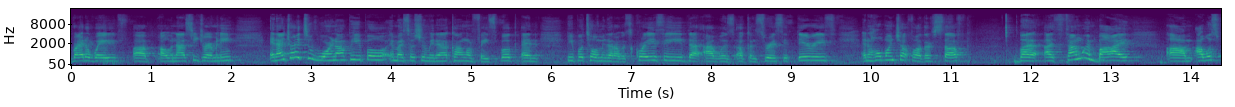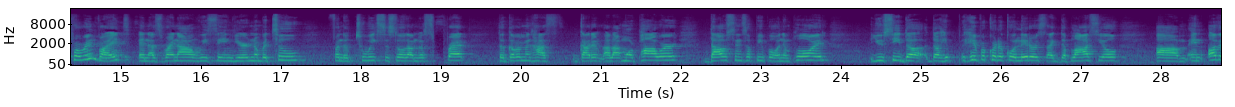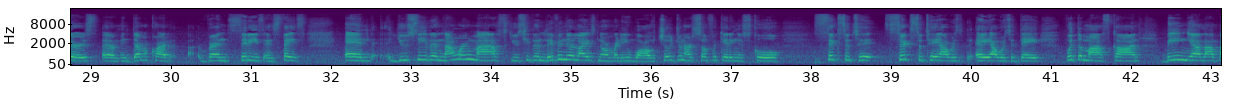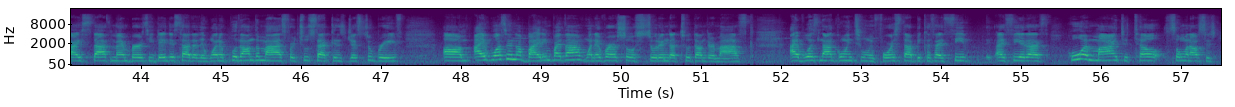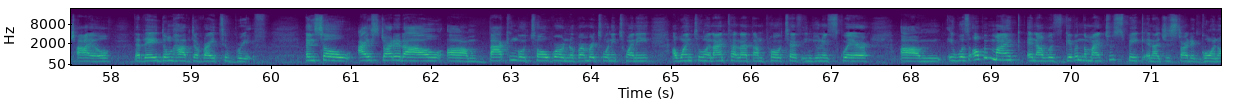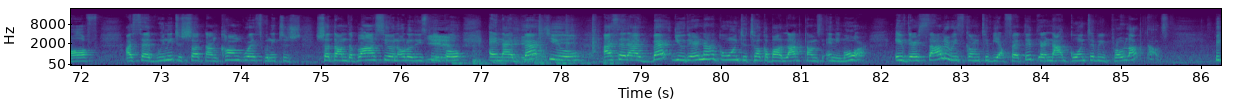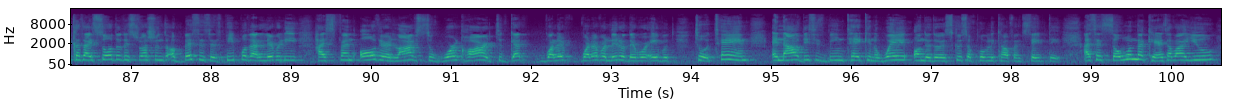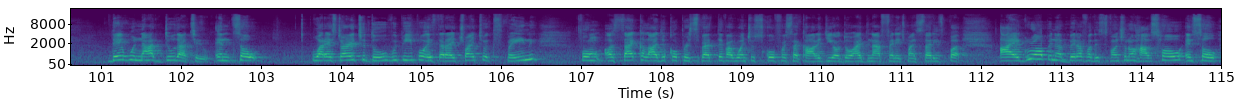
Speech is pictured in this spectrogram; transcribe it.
right away uh, of Nazi Germany. And I tried to warn out people in my social media account on Facebook, and people told me that I was crazy, that I was a conspiracy theorist, and a whole bunch of other stuff. But as time went by, Um, I was pouring right, and as right now we see in year number two, from the two weeks to slow down the spread, the government has gotten a lot more power, thousands of people unemployed. You see the, the hypocritical leaders like de Blasio um, and others um, in Democrat-run cities and states and you see them not wearing masks. You see them living their lives normally while children are suffocating in school six to six to ten hours, eight hours a day with the mask on, being yelled at by staff members. They decided they want to put on the mask for two seconds just to breathe. Um, I wasn't abiding by that. Whenever I saw a student that took down their mask, I was not going to enforce that because I see I see it as who am I to tell someone else's child that they don't have the right to breathe. And so I started out um, back in October, November 2020. I went to an anti-Latin protest in Union Square. Um, it was open mic, and I was given the mic to speak, and I just started going off. I said, we need to shut down Congress. We need to sh shut down de Blasio and all of these yeah. people. And I bet you, I said, I bet you they're not going to talk about lockdowns anymore. If their salary is going to be affected, they're not going to be pro-lockdowns because I saw the destruction of businesses, people that literally had spent all their lives to work hard to get whatever, whatever little they were able to attain, and now this is being taken away under the excuse of public health and safety. I said, someone that cares about you, they would not do that to you. And so what I started to do with people is that I tried to explain from a psychological perspective. I went to school for psychology, although I did not finish my studies, but I grew up in a bit of a dysfunctional household, and so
